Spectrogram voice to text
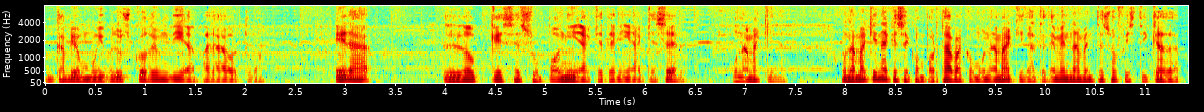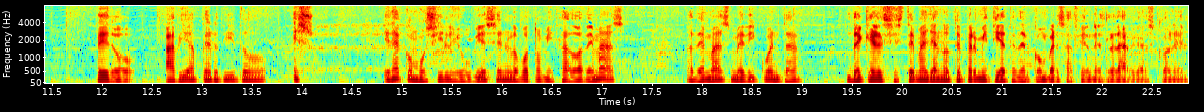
un cambio muy brusco de un día para otro. Era lo que se suponía que tenía que ser, una máquina. Una máquina que se comportaba como una máquina tremendamente sofisticada, pero había perdido eso. Era como si le hubiesen lobotomizado además. Además me di cuenta de que el sistema ya no te permitía tener conversaciones largas con él.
